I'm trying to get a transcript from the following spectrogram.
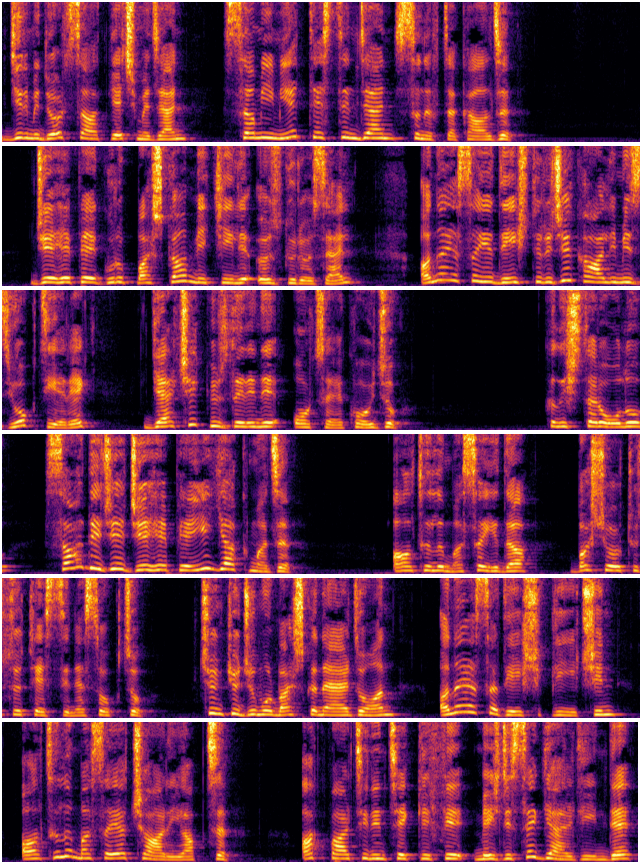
24 saat geçmeden samimiyet testinden sınıfta kaldı. CHP Grup Başkan Vekili Özgür Özel, anayasayı değiştirecek halimiz yok diyerek gerçek yüzlerini ortaya koydu. Kılıçdaroğlu sadece CHP'yi yakmadı. Altılı masayı da başörtüsü testine soktu. Çünkü Cumhurbaşkanı Erdoğan anayasa değişikliği için altılı masaya çağrı yaptı. AK Parti'nin teklifi meclise geldiğinde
